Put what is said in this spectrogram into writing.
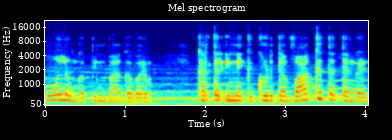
போல உங்கள் பின்பாக வரும். கர்த்தர் இன்னைக்கு கொடுத்த வாக்கு தத்தங்கள்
